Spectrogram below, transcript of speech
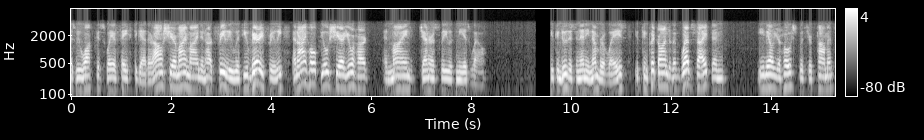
As we walk this way of faith together, I'll share my mind and heart freely with you, very freely, and I hope you'll share your heart and mind generously with me as well. You can do this in any number of ways. You can click onto the website and email your host with your comments,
